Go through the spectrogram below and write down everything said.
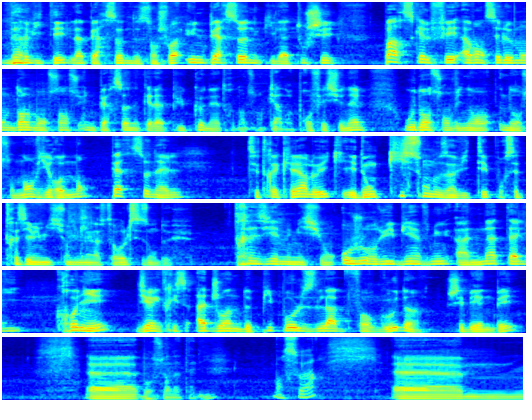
d'inviter la personne de son choix, une personne qui l'a touché parce qu'elle fait avancer le monde dans le bon sens, une personne qu'elle a pu connaître dans son cadre professionnel ou dans son, dans son environnement personnel. C'est très clair, Loïc. Et donc, qui sont nos invités pour cette 13e émission de Human After All saison 2 13e émission. Aujourd'hui, bienvenue à Nathalie Cronier, directrice adjointe de People's Lab for Good chez BNP. Euh, bonsoir Nathalie. Bonsoir. Euh,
